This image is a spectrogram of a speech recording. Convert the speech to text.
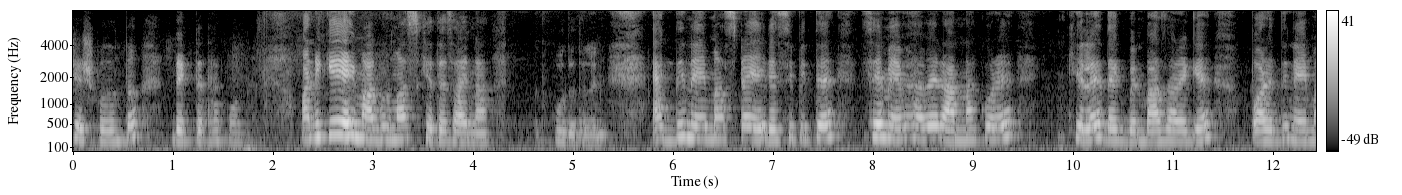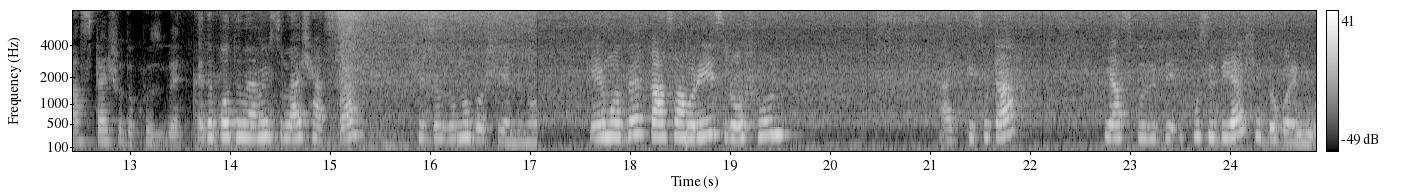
শেষ পর্যন্ত দেখতে থাকুন। অনেকে এই মাগুর মাছ খেতে চায় না। কুদো তোলেন একদিন এই মাছটা এই রেসিপিতে সেম এভাবে রান্না করে খেলে দেখবেন বাজারে গিয়ে পরের দিন এই মাছটাই শুধু খুঁজবে। এতে প্রথমে আমি চুলায় শাকটা সিদ্ধর জন্য বসিয়ে দেব। এর মধ্যে কাঁচামরিচ, রসুন আর কিছুটা পেঁয়াজ কুচি দিয়ে কুচি দিয়ে সিদ্ধ করে নিব।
